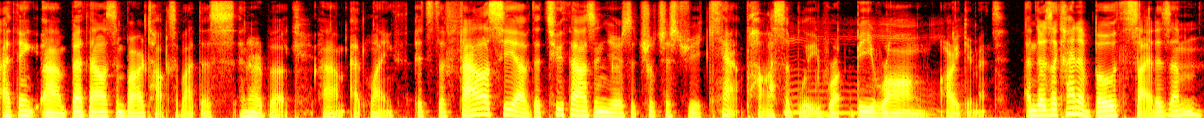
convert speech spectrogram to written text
I think um, Beth Allison Barr talks about this in her book um, at length. It's the fallacy of the 2,000 years of church history can't possibly mm. ro- be wrong argument. And there's a kind of both sidism,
